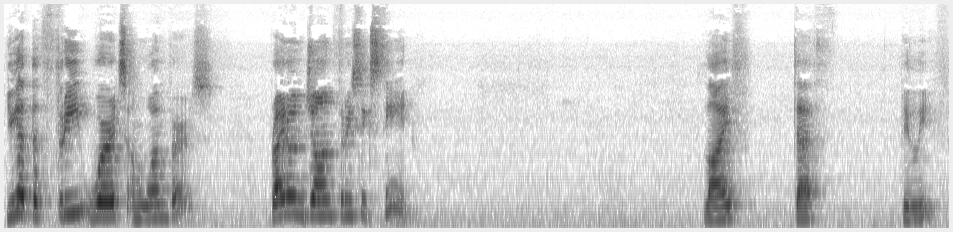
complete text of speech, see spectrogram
You got the three words on one verse. Right on John 3:16. Life, death, belief.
